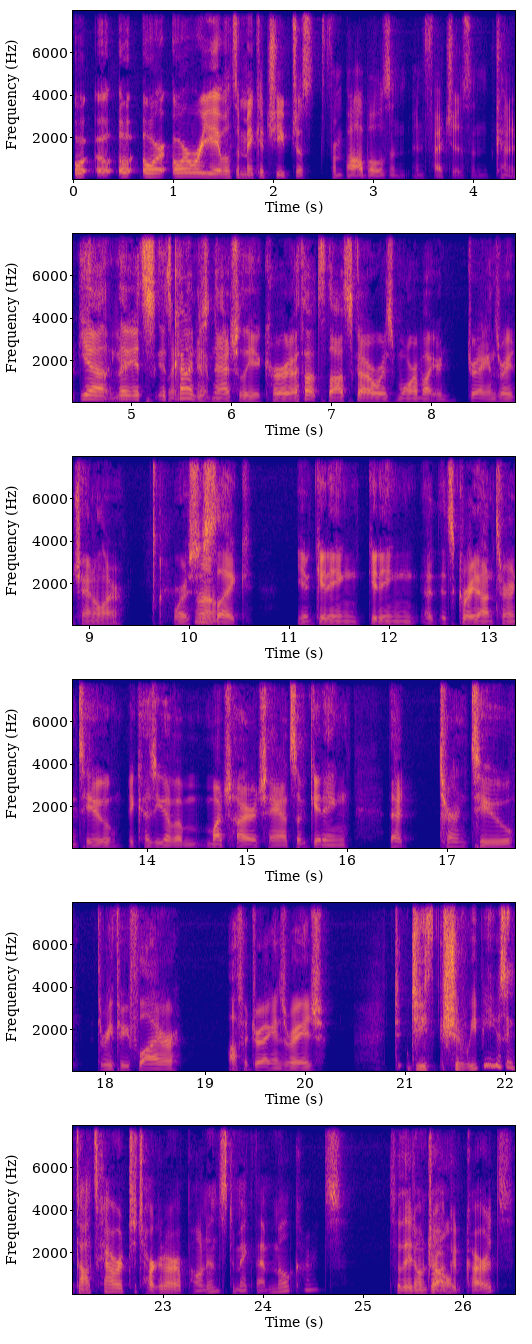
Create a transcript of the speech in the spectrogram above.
Or, or, or, or were you able to make it cheap just from baubles and, and fetches and kind of yeah it's it's kind of just naturally occurred i thought thought scour was more about your Dragon's Rage Channeler where it's just oh. like you know getting getting uh, it's great on turn two because you have a much higher chance of getting that turn two three three flyer off of dragon's rage do you, should we be using Thought Scour to target our opponents to make them mill cards so they don't draw good cards?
